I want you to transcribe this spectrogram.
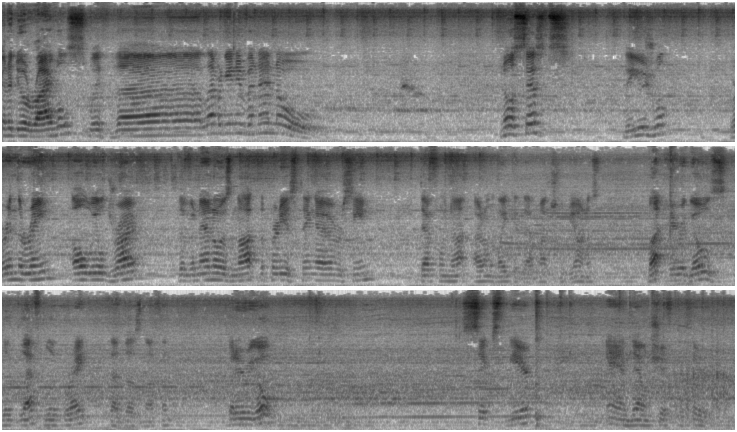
Gonna do a Rivals with the Lamborghini Veneno. No assists, the usual. We're in the rain, all-wheel drive. The Veneno is not the prettiest thing I've ever seen. Definitely not. I don't like it that much, to be honest. But here it goes. Look left, look right. That does nothing. But here we go. Sixth gear. And downshift to third.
